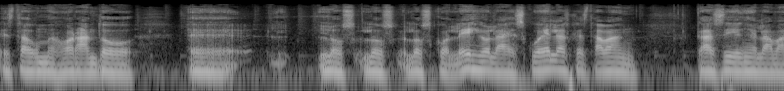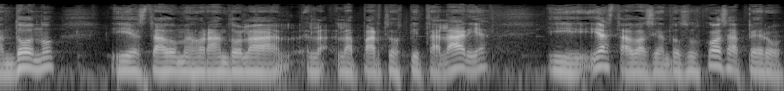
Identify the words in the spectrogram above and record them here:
ha estado mejorando eh, los, los- los colegios, las escuelas que estaban casi en el abandono y ha estado mejorando la, la- parte hospitalaria y ha estado haciendo sus cosas, pero,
